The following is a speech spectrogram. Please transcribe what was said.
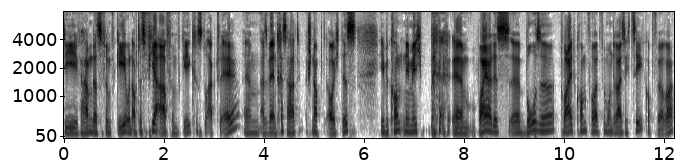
Die haben das 5G und auch das 4A 5G kriegst du aktuell. Ähm, also wer Interesse hat, schnappt euch das. Ihr bekommt nämlich ähm, Wireless äh, Bose Quiet Comfort 35C Kopfhörer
